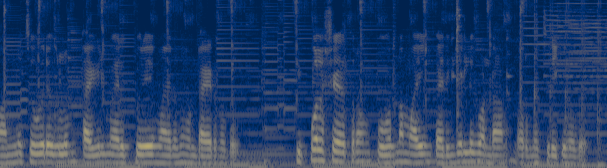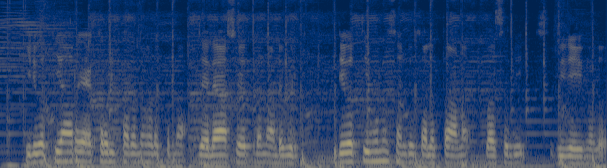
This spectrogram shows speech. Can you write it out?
മണ്ണ് ചുവരുകളും ടൈൽ മേൽക്കൂരയുമായിരുന്നു ഉണ്ടായിരുന്നത്. ഇപ്പോൾ ക്ഷേത്രം പൂർണമായും കരിങ്കല്ല് കൊണ്ടാണ് നിർമ്മിച്ചിരിക്കുന്നത്. ഇരുപത്തിയാറ് ഏക്കറിൽ പരന്നു കിടക്കുന്ന ജലാശയത്തിന് നടുവിൽ ഇരുപത്തിമൂന്ന് സെന്റ് സ്ഥലത്താണ് വസതി സ്ഥിതി ചെയ്യുന്നത്.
